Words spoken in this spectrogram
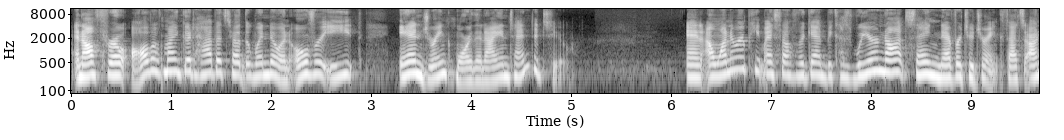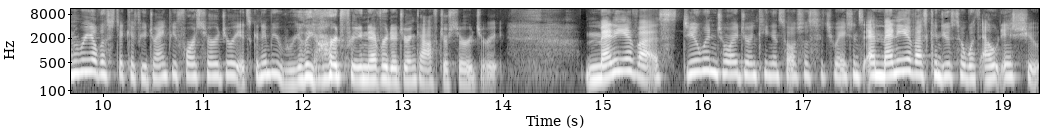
and I'll throw all of my good habits out the window and overeat and drink more than I intended to. And I want to repeat myself again because we are not saying never to drink. That's unrealistic. If you drank before surgery, it's going to be really hard for you never to drink after surgery. Many of us do enjoy drinking in social situations, and many of us can do so without issue.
